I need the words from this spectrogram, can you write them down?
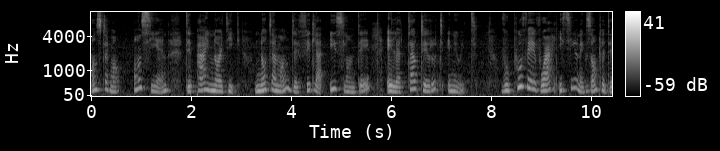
instruments anciens des pays nordiques, notamment de fiddle islandais et le tauterut inuit. Vous pouvez voir ici un exemple de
